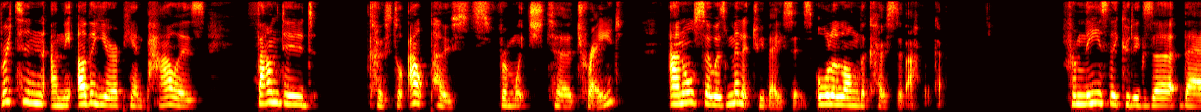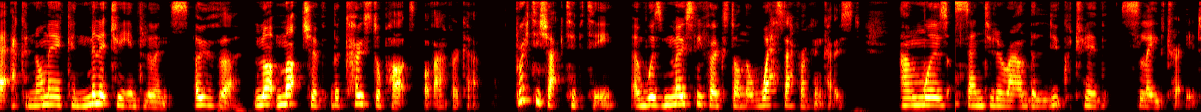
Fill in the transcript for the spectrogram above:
Britain and the other European powers founded coastal outposts from which to trade and also as military bases all along the coast of Africa. From these, they could exert their economic and military influence over much of the coastal parts of Africa. British activity uh, was mostly focused on the West African coast and was centered around the lucrative slave trade.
